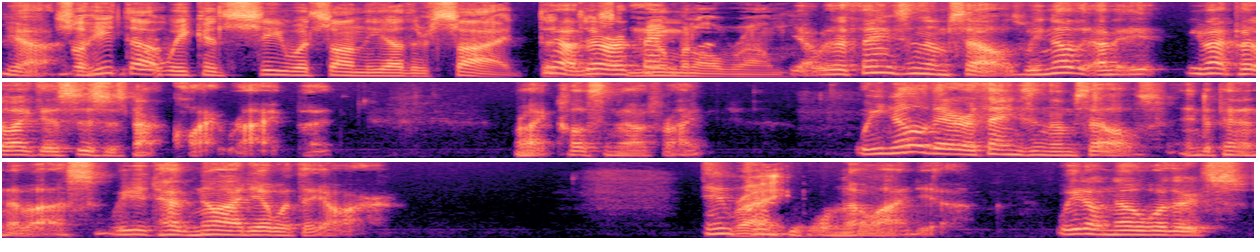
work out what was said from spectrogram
Yeah. So he thought we could see what's on the other side, that Yeah, there are things- realm. Yeah, well, they're things in themselves. We know that. I mean, it, you might put it like this. This is not quite right, but right, close enough, right? We know there are things in themselves, independent of us. We have no idea what they are. In Right. principle, no idea. We don't know whether it's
